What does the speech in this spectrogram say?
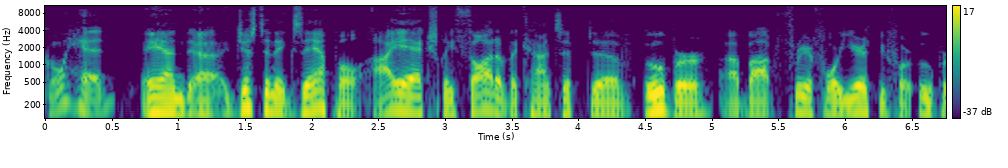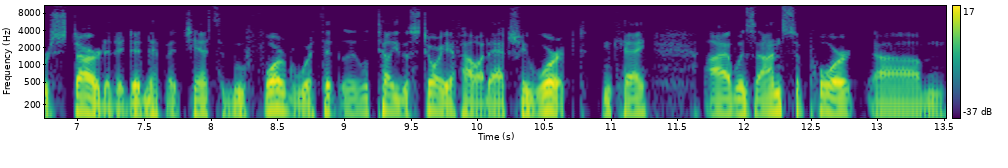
Go ahead. And uh, just an example, I actually thought of the concept of Uber about three or four years before Uber started. I didn't have a chance to move forward with it. I'll tell you the story of how it actually worked. Okay, I was on support um,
